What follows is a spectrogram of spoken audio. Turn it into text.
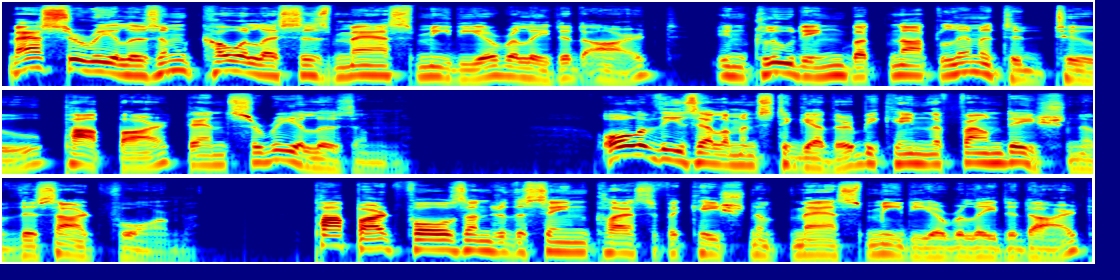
Mass surrealism coalesces mass media related art, including but not limited to pop art and surrealism. All of these elements together became the foundation of this art form. Pop art falls under the same classification of mass media related art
